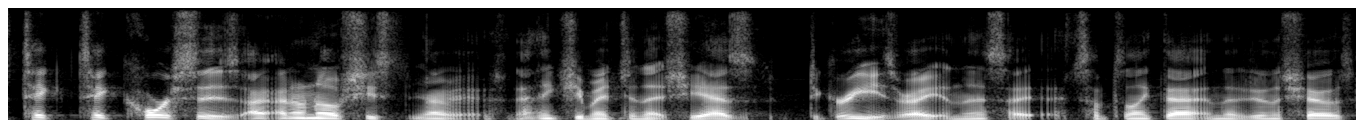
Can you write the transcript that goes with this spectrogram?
take take courses. I, I don't know if she's. I think she mentioned that she has degrees, right? In this, I, something like that in the in the shows.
